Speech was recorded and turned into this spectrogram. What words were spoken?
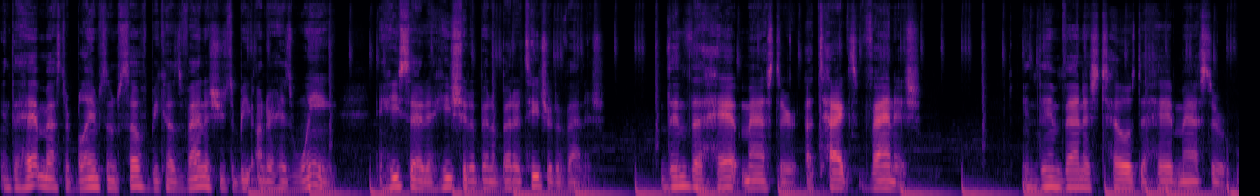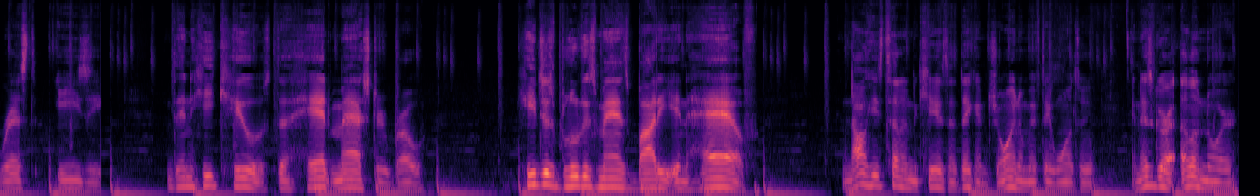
And the headmaster blames himself because Vanish used to be under his wing. And he said that he should have been a better teacher to Vanish. Then the headmaster attacks Vanish and then Vanish tells the headmaster, rest easy. Then he kills the headmaster, bro. He just blew this man's body in half. Now he's telling the kids that they can join him if they want to. And this girl, Eleanor,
